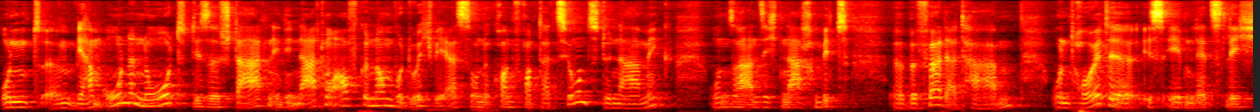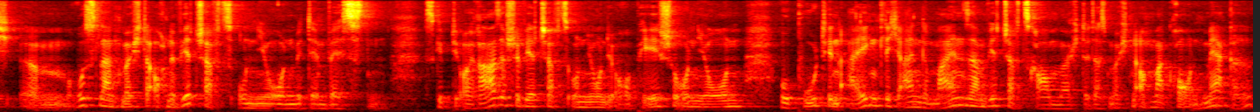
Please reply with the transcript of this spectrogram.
Und ähm, wir haben ohne Not diese Staaten in die NATO aufgenommen, wodurch wir erst so eine Konfrontationsdynamik unserer Ansicht nach mit befördert haben. Und heute ist eben letztlich, ähm, Russland möchte auch eine Wirtschaftsunion mit dem Westen. Es gibt die Eurasische Wirtschaftsunion, die Europäische Union, wo Putin eigentlich einen gemeinsamen Wirtschaftsraum möchte. Das möchten auch Macron und Merkel.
